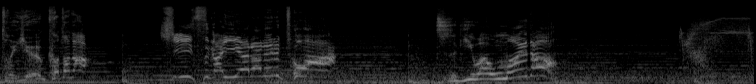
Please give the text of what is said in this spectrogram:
ということだ。シースがやられるとは。次はお前だ。死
